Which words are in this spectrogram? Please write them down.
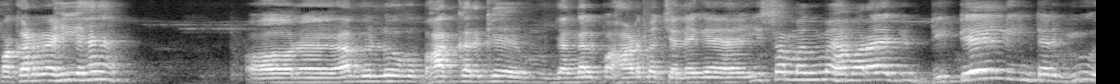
पकड़ रही है। और अब लोग भाग करके जंगल पहाड़ में चले गए हैं। इस संबंध में हमारा एक डिटेल इंटरव्यू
